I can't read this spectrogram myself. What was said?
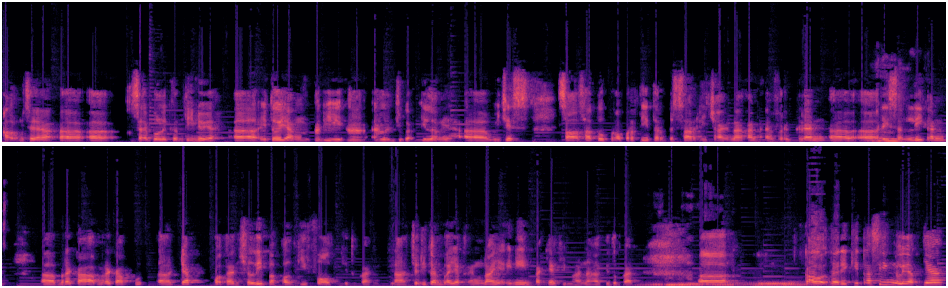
kalau misalnya uh, uh, saya boleh continue ya, uh, itu yang tadi uh, Ellen juga bilang ya, uh, which is salah satu properti terbesar di China kan Evergrande uh, uh, hmm. recently kan uh, mereka mereka put, uh, debt potentially bakal default gitu kan. Nah jadi kan banyak yang nanya ini impactnya gimana gitu kan. Uh, kalau dari kita sih ngelihatnya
